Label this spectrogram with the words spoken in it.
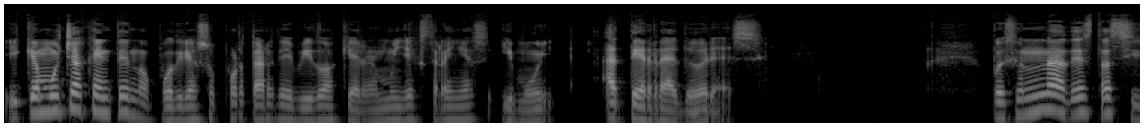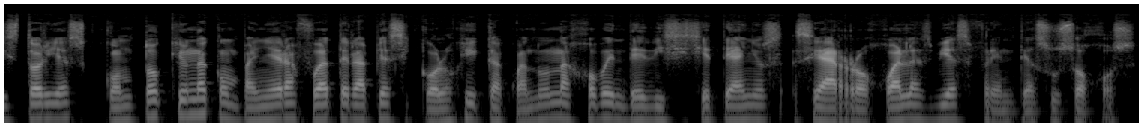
y que mucha gente no podría soportar debido a que eran muy extrañas y muy aterradoras. Pues en una de estas historias contó que una compañera fue a terapia psicológica cuando una joven de 17 años se arrojó a las vías frente a sus ojos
